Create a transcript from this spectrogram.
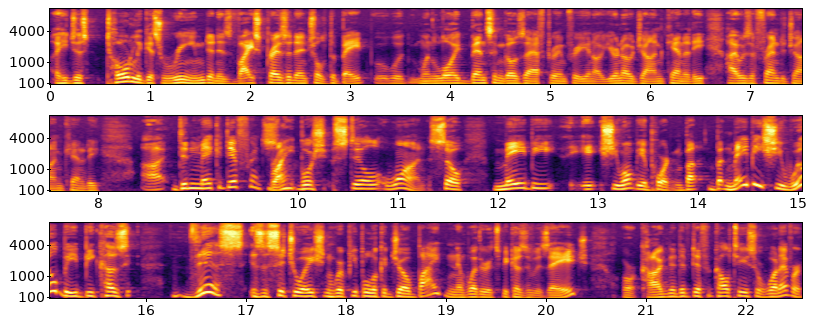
Uh, he just totally gets reamed in his vice presidential debate when Lloyd Bentsen goes after him for, you know, you're no John Kennedy. I was a friend of John Kennedy. Uh, didn't make a difference. Right. Bush still won. So maybe it, she won't be important, but but maybe she will be because this is a situation where people look at Joe Biden and whether it's because of his age or cognitive difficulties or whatever,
